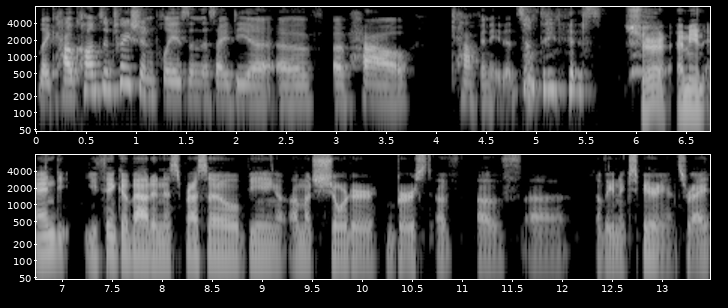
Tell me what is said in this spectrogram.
like how concentration plays in this idea of of how caffeinated something is. Sure. I mean, and you think about an espresso being a much shorter burst of of uh, of an experience, right?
